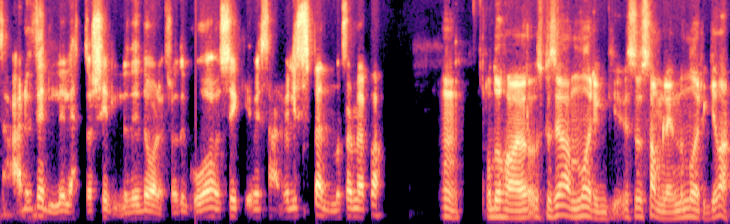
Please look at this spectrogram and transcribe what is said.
så er det veldig lett å skille de dårlige fra de gode. Og så ikke minst er det veldig spennende å følge med på. Og du har jo, skal si, ja, Norge, Hvis du sammenligner med Norge, da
